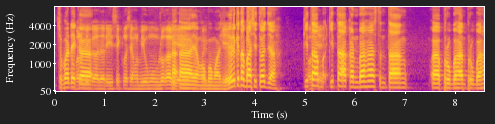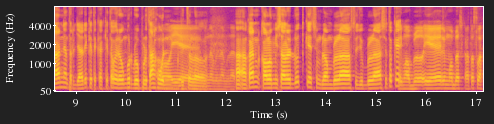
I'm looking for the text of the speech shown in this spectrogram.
coba deh ke lebih ke dari siklus yang lebih umum dulu kali Ah, ya. ah, yang umum aja jadi kita bahas itu aja kita Oke. kita akan bahas tentang perubahan-perubahan yang terjadi ketika kita udah umur 20 tahun Oh iya, gitu loh Benar benar benar. Ah, kan kalau misalnya dulu kayak 19 17 itu kayak 15 iya 15 ke atas lah.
